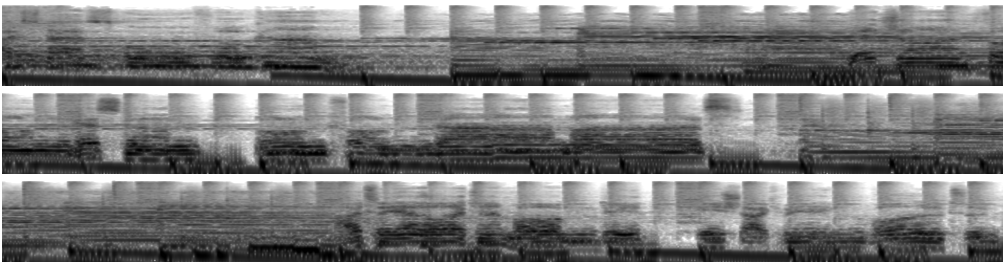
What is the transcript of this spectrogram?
als das UFO kam. Schon von gestern und von damals. Als wir heute Morgen den Gehsteig wegen wollten,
